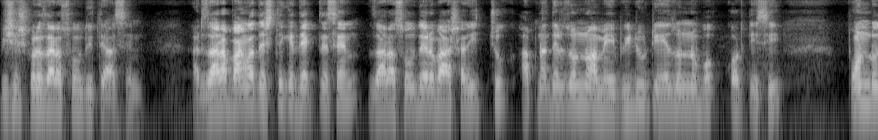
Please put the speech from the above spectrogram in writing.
বিশেষ করে যারা সৌদিতে আছেন। আর যারা বাংলাদেশ থেকে দেখতেছেন, যারা সৌদি আরবে আসার ইচ্ছুক, আপনাদের জন্য আমি এই ভিডিওটি এজন্য করতেছি পনেরো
